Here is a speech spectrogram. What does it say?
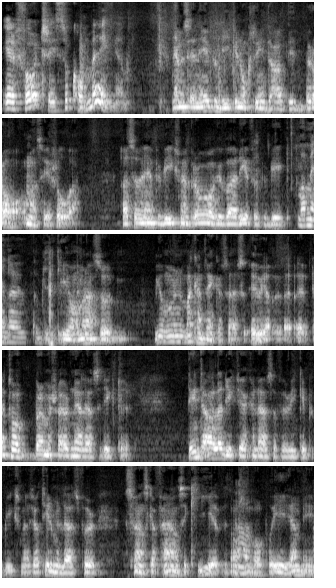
är det för trist så kommer ingen. Nej men sen är publiken också inte alltid bra om man säger så. Alltså en publik som är bra, hur vad är det för publik? Vad menar du publiken? Ja men alltså, jo, men man kan tänka så här. Så, eh, jag, jag tar bara mig själv när jag läser dikter. Det är inte alla dikter jag kan läsa för vilken publik som helst. Jag har till och med läst för svenska fans i Kiev, de som var på EM i,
